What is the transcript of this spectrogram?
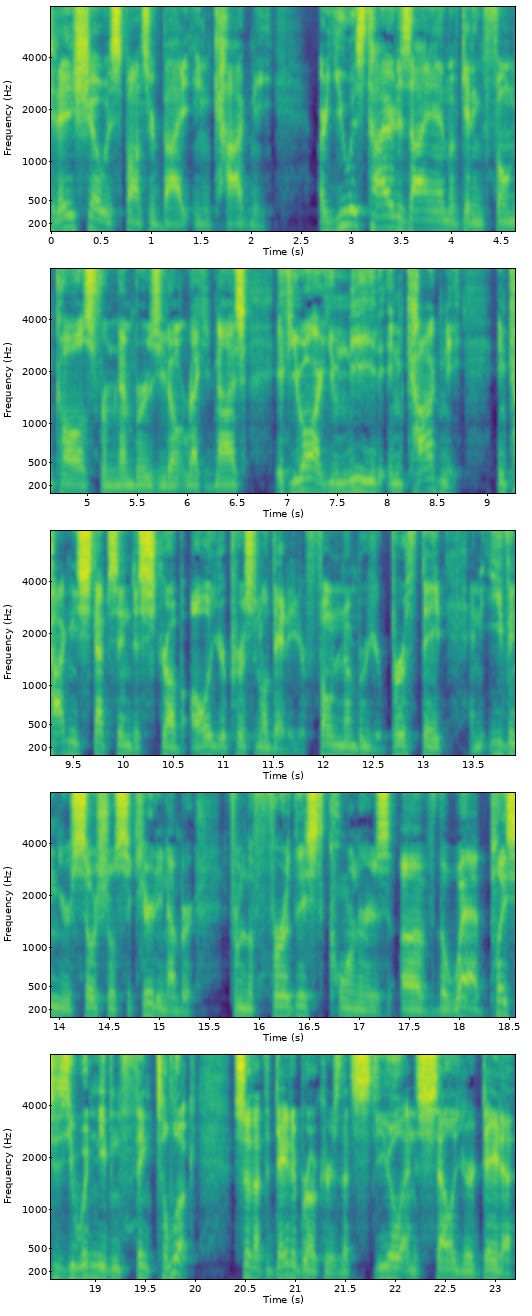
Today's show is sponsored by Incogni. Are you as tired as I am of getting phone calls from numbers you don't recognize? If you are, you need Incogni. Incogni steps in to scrub all your personal data, your phone number, your birth date, and even your social security number from the furthest corners of the web, places you wouldn't even think to look, so that the data brokers that steal and sell your data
